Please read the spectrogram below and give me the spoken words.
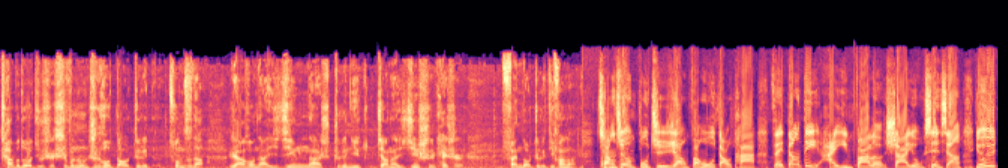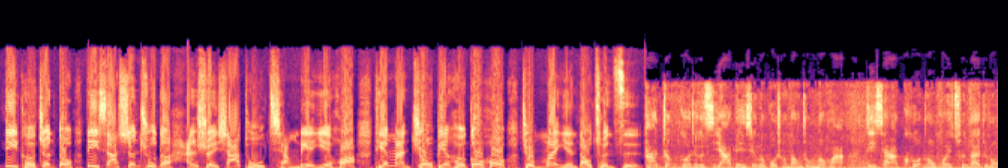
差不多就是十分钟之后到这个村子的，然后呢，已经呢这个泥浆呢已经是开始。翻到这个地方了。强震不止让房屋倒塌，在当地还引发了沙涌现象。由于地壳震动，地下深处的含水沙土强烈液化，填满周边河沟后，就蔓延到村子。它整个这个挤压变形的过程当中的话，地下可能会存在这种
